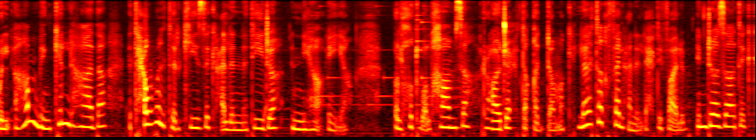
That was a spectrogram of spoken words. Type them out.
والأهم من كل هذا تحول تركيزك على النتيجة النهائية. الخطوة الخامسة راجع تقدمك. لا تغفل عن الاحتفال بإنجازاتك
